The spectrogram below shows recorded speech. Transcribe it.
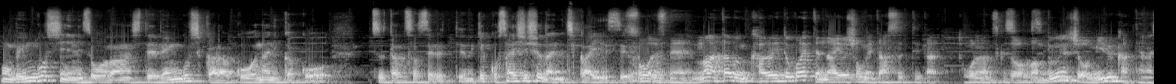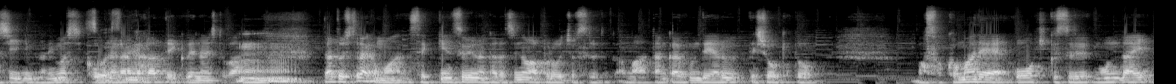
もう弁護士に相談して弁護士からこう何かこう通達させるっていうのは結構最終手段に近いですよね。そうですね。まあ多分軽いところって内容証明出すっていったところなんですけど、まあ文章を見るかって話にもなりますし、こそうなかなか立ってくれない人は。うん。だとしたら、まあ、接見するような形のアプローチをするとか、まあ、段階を踏んでやるでしょうけど、まあ、そこまで大きくする、問題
